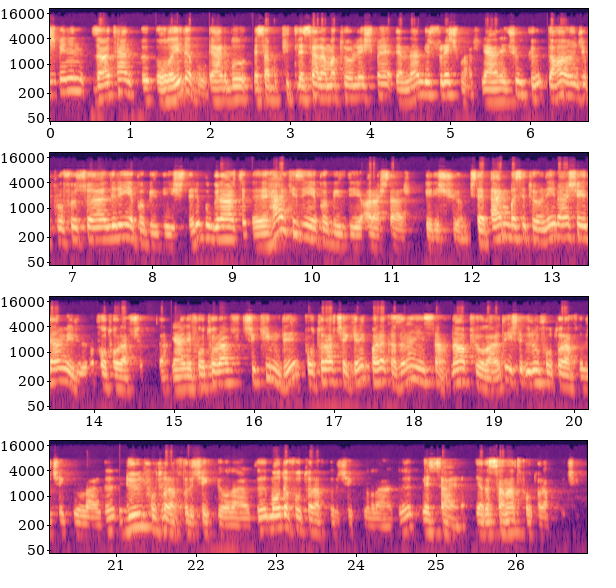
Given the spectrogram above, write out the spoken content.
Dijitalleşmenin zaten olayı da bu. Yani bu mesela bu kitlesel amatörleşme denilen bir süreç var. Yani çünkü daha önce profesyonellerin yapabildiği işleri bugün artık e, herkesin yapabildiği araçlar gelişiyor. İşte en basit örneği ben şeyden veriyorum fotoğrafçılıkta. Yani fotoğrafçı kimdi? Fotoğraf çekerek para kazanan insan. Ne yapıyorlardı? İşte ürün fotoğrafları çekiyorlardı. Düğün fotoğrafları çekiyorlardı. Moda fotoğrafları çekiyorlardı vesaire. Ya da sanat fotoğrafları çekiyorlardı.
